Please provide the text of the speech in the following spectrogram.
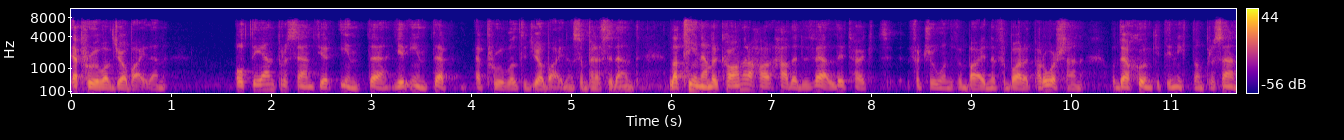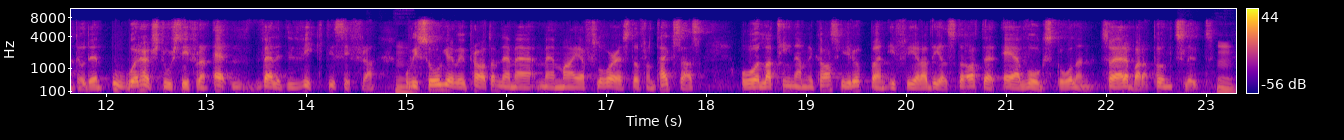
approve av Joe Biden. 81 procent ger inte, ger inte approval till Joe Biden som president. Latinamerikanerna har, hade ett väldigt högt förtroende för Biden för bara ett par år sedan och det har sjunkit till 19 procent och det är en oerhört stor siffra, en väldigt viktig siffra. Mm. Och vi såg det, vi pratade om det med, med Maya Flores då från Texas och latinamerikanska gruppen i flera delstater är vågskålen. Så är det bara, punkt slut. Mm.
